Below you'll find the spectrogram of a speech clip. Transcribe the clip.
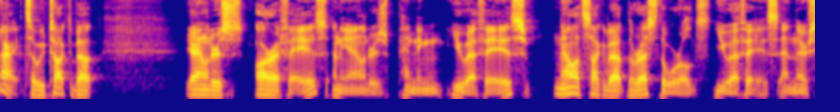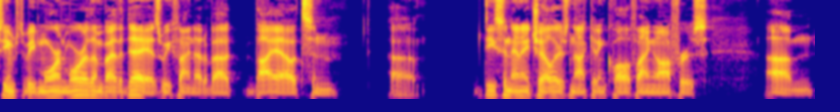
All right, so we've talked about the Islanders' RFAs and the Islanders' pending UFAs. Now let's talk about the rest of the world's UFAs, and there seems to be more and more of them by the day as we find out about buyouts and uh, decent NHLers not getting qualifying offers. Um,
